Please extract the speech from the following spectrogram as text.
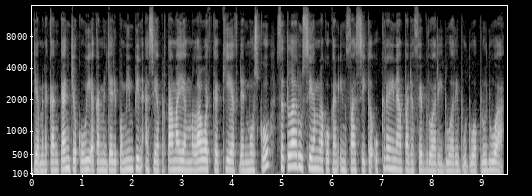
Dia menekankan Jokowi akan menjadi pemimpin Asia pertama yang melawat ke Kiev dan Moskow setelah Rusia melakukan invasi ke Ukraina pada Februari 2022.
